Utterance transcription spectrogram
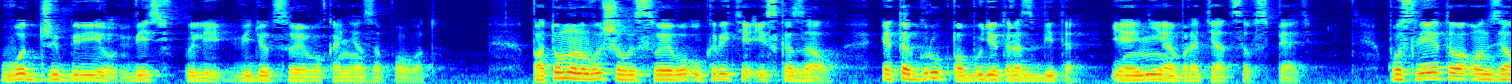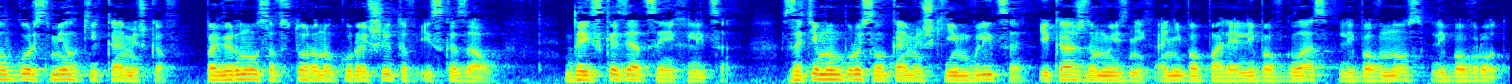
Вот Джибрил, весь в пыли, ведет своего коня за повод». Потом он вышел из своего укрытия и сказал, эта группа будет разбита, и они обратятся вспять. После этого он взял горсть мелких камешков, повернулся в сторону курайшитов и сказал, да исказятся их лица. Затем он бросил камешки им в лица, и каждому из них они попали либо в глаз, либо в нос, либо в рот,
